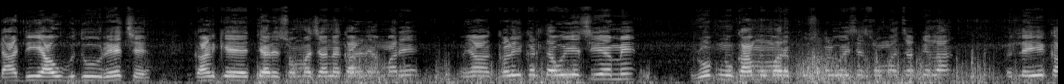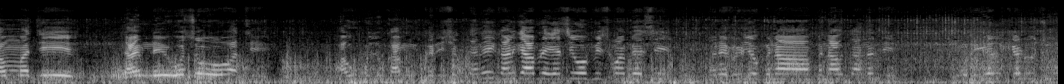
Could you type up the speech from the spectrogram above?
દાઢી આવું બધું રહે છે. કારણ કે અત્યારે ચોમાસાના કારણે અમારે અહીંયા કળી કરતા હોઈએ છીએ અમે. રોપનું કામ અમારે પુષ્કળ હોય છે ચોમાસા પહેલાં. એટલે એ કામમાંથી ટાઈમ નહીં ઓછો હોવાથી આવું બધું કામ કરી શકતા નહીં. કારણ કે આપણે એસી ઓફિસમાં બેસી અને વીડિયો બના, બનાવતા નથી. હું રિયલ ખેડું છું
